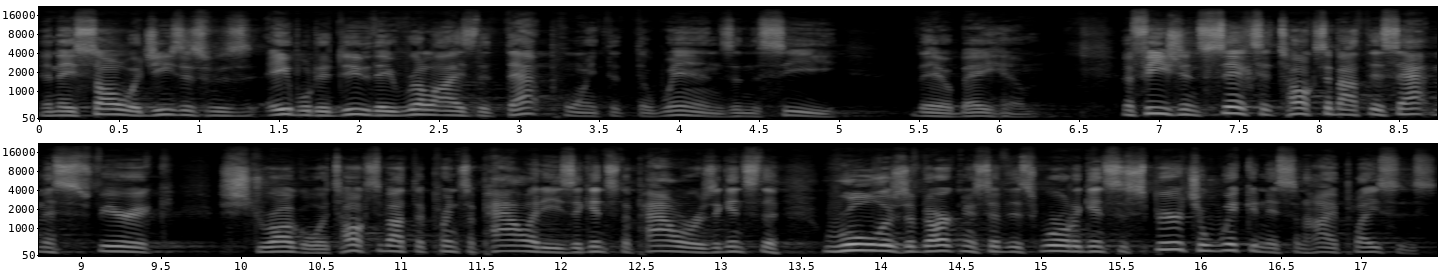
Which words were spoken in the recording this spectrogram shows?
and they saw what Jesus was able to do, they realized at that point that the winds and the sea they obey him. Ephesians 6, it talks about this atmospheric struggle. It talks about the principalities against the powers, against the rulers of darkness of this world, against the spiritual wickedness in high places.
